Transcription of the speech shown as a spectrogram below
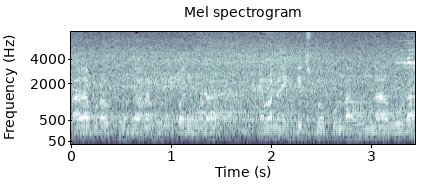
సాధాప్రభుత్వం ద్వారా కొనుక్కొని కూడా ఏమైనా ఎక్కించుకోకుండా ఉన్నా కూడా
